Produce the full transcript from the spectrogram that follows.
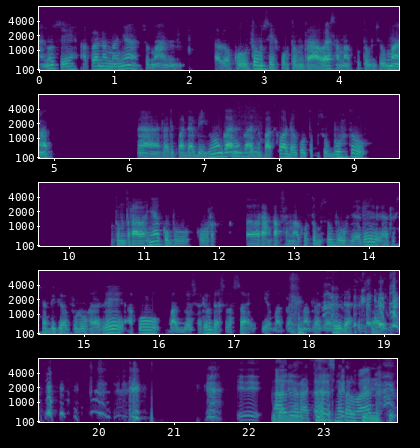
anu sih apa namanya cuman kalau kultum sih kultum terawih sama kultum jumat nah daripada bingung kan di tempatku ada kultum subuh tuh. Kultum terawihnya aku bu- ku eh, rangkap sama kultum subuh. Jadi harusnya 30 hari aku 14 hari udah selesai. Ya 14 15 hari udah selesai. Ini bukannya aduh, rajin ternyata lebih speedrun. licik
